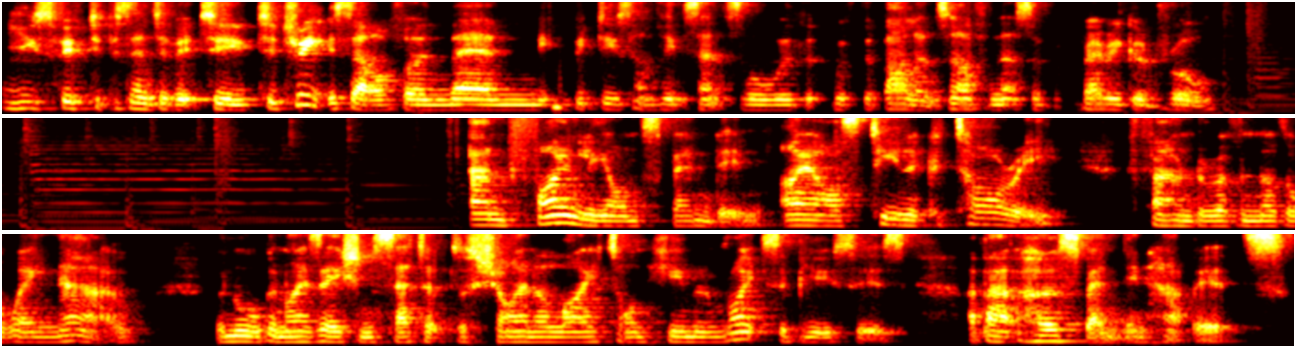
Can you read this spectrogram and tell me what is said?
Use 50% of it to, to treat yourself and then do something sensible with, with the balance. And I think that's a very good rule. And finally, on spending, I asked Tina Kataria, founder of Another Way Now, an organization set up to shine a light on human rights abuses, about her spending habits.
